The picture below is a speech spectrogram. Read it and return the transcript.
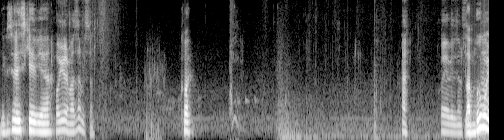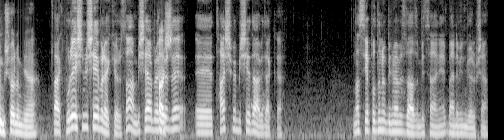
Ne güzel eski ev ya. Koyuyorum hazır mısın? Koy. Koyabildim La sonunda. bu muymuş oğlum ya? Bak buraya şimdi şey bırakıyoruz tamam mı? Bir şeyler bırakıyoruz ve e, taş ve bir şey daha bir dakika. Nasıl yapıldığını bilmemiz lazım bir saniye. Ben de bilmiyorum şu an.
